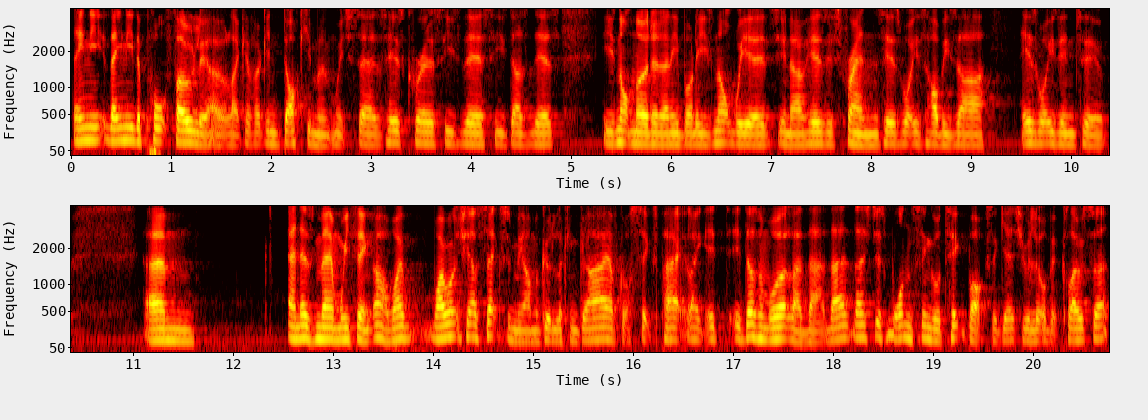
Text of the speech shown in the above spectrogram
They need. They need a portfolio, like a fucking document which says, "Here's Chris. He's this. He does this. He's not murdered anybody. He's not weird. You know, here's his friends. Here's what his hobbies are. Here's what he's into." Um, and as men, we think, oh, why why won't she have sex with me? I'm a good looking guy. I've got six pack. Like it, it doesn't work like that. that. That's just one single tick box that gets you a little bit closer.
